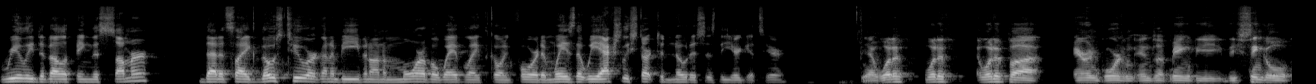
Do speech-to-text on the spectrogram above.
really developing this summer. That it's like those two are going to be even on a more of a wavelength going forward in ways that we actually start to notice as the year gets here. Yeah. What if, what if, what if, uh, Aaron Gordon ends up being the the single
